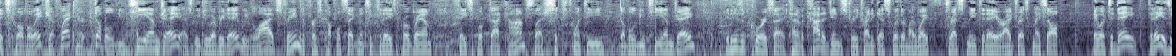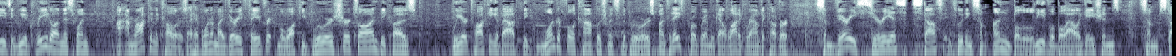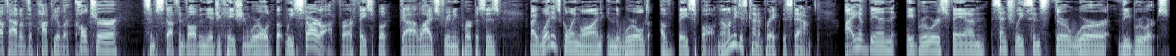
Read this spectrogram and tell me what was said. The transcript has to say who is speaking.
Speaker 1: It's 1208, Jeff Wagner, WTMJ. As we do every day, we live stream the first couple segments of today's program, facebook.com slash 620 WTMJ. It is, of course, a, kind of a cottage industry. Try to guess whether my wife dressed me today or I dressed myself. Hey, well, today, today is easy. We agreed on this one. I, I'm rocking the colors. I have one of my very favorite Milwaukee Brewers shirts on because we are talking about the wonderful accomplishments of the Brewers. On today's program, we've got a lot of ground to cover. Some very serious stuff, including some unbelievable allegations, some stuff out of the popular culture, some stuff involving the education world. But we start off for our Facebook uh, live streaming purposes by what is going on in the world of baseball. Now, let me just kind of break this down. I have been a Brewers fan essentially since there were the Brewers.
